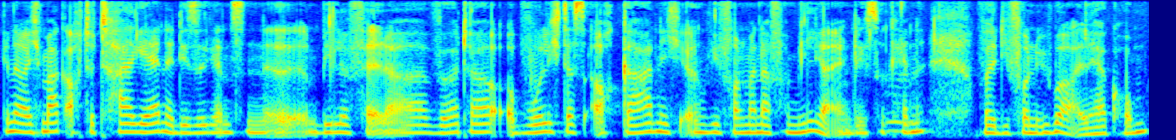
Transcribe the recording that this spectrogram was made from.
genau, ich mag auch total gerne diese ganzen äh, Bielefelder Wörter, obwohl ich das auch gar nicht irgendwie von meiner Familie eigentlich so mhm. kenne, weil die von überall herkommen.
